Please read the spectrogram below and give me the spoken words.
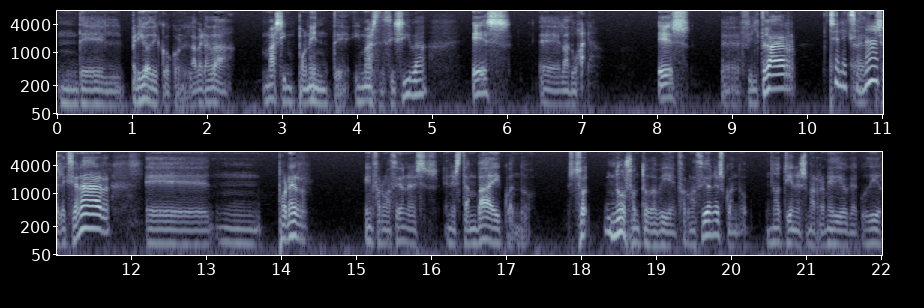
del periódico con la verdad más imponente y más decisiva es eh, la aduana. Es eh, filtrar, seleccionar, eh, seleccionar mm, poner informaciones en stand-by cuando no son todavía informaciones, cuando no tienes más remedio que acudir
